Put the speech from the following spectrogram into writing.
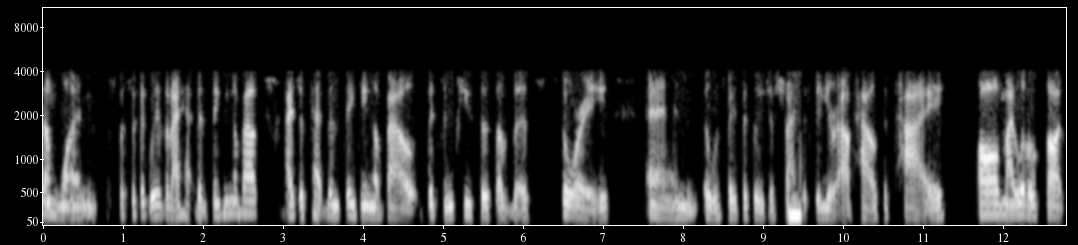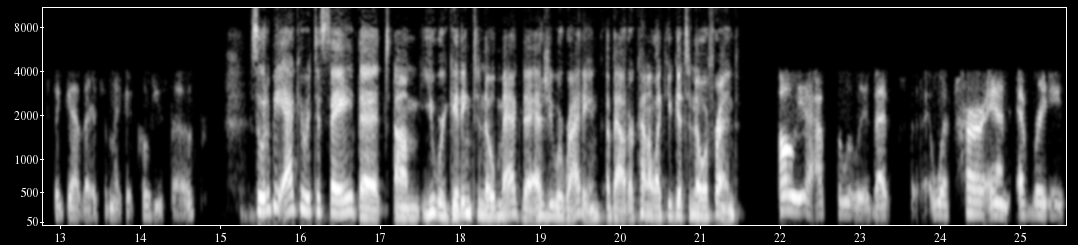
someone specifically that I had been thinking about. I just had been thinking about bits and pieces of this story. And it was basically just trying to figure out how to tie all my little thoughts together to make it cohesive. So would it be accurate to say that um, you were getting to know Magda as you were writing about her, kind of like you get to know a friend? Oh yeah, absolutely. That's with her and every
